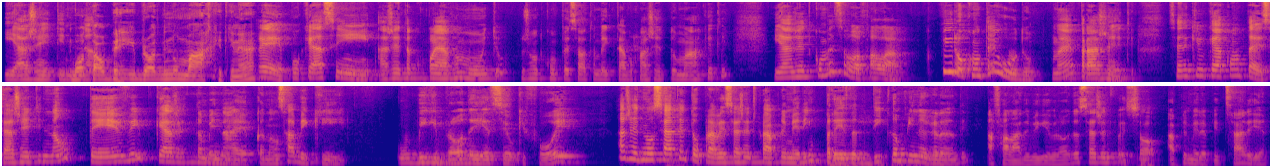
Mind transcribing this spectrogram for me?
E a gente. não- Botar o Big Brother no marketing, né? é, porque assim, a gente acompanhava muito, junto com o pessoal também que estava com a gente do marketing, e a gente começou a falar. Virou conteúdo, né, pra gente. Sendo que o que acontece? A gente não teve, porque a gente também na época não sabia que o Big Brother ia ser o que foi. A gente não se atentou pra ver se a gente foi a primeira empresa de Campina Grande a falar de Big Brother ou se a gente foi só a primeira pizzaria.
